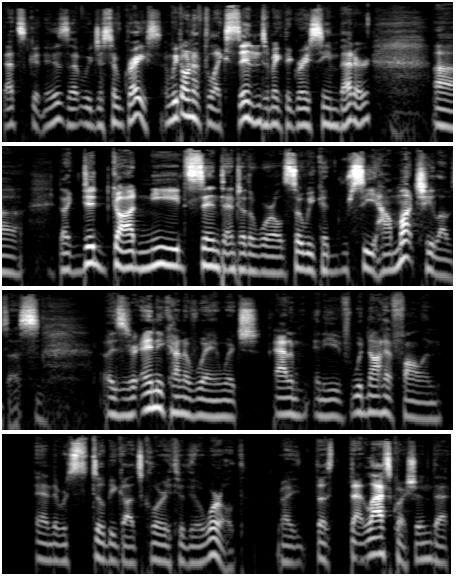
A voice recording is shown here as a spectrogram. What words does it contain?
that's good news that we just have grace and we don't have to like sin to make the grace seem better. Uh, like did God need sin to enter the world so we could see how much He loves us? Mm-hmm. Is there any kind of way in which Adam and Eve would not have fallen and there would still be God's glory through the world? Right? The, that last question that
